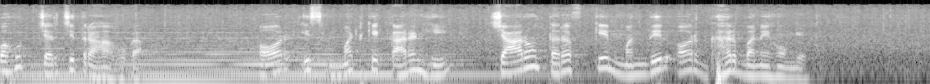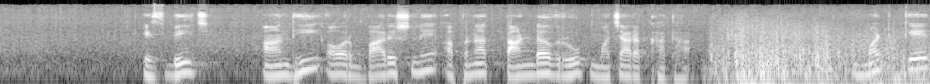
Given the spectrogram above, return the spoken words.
बहुत चर्चित रहा होगा और इस मठ के कारण ही चारों तरफ़ के मंदिर और घर बने होंगे। इस बीच आंधी और बारिश ने अपना तांडव रूप मचा रखा था। मठ के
